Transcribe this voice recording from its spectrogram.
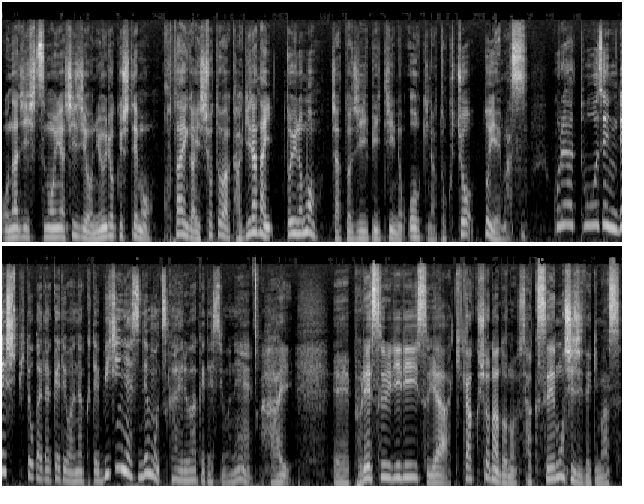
同じ質問や指示を入力しても答えが一緒とは限らないというのもチャット GPT の大きな特徴と言えます。これは当然レシピとかだけではなくてビジネスでも使えるわけですよね。はい、えー、プレスリリースや企画書などの作成も指示できます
